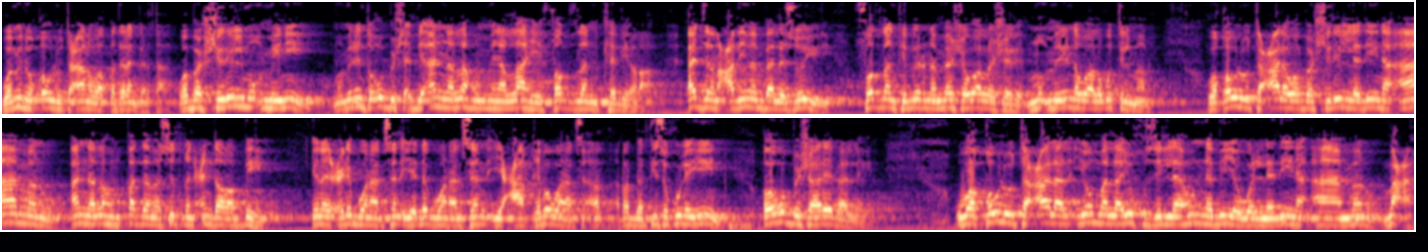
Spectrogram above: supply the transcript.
wa minhu qowluhu tacala waad qadaran kartaa wabashir اlmu'miniin muminiinta u bisha biأna lahum min allahi fadla kabiira ajran cadiiman baa la soo yidhi fadlan kabiirna meesha waa la sheegay mu'miniinna waa lagu tilmaamay wa qowluhu tacaala wabashir اladiina aamanuu ana lahum qadama sidqin cinda rabbihim inay cidhib wanaagsan iyo dheg wanaagsan iyo caaqibo wanaagsan rabbi agtiisa ku leeyihiin oogu bishaaree baa leeyihi wa qowluhu tacaala yowma laa yukhzi illaahu الnabiya wاladiina aamanuu macah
